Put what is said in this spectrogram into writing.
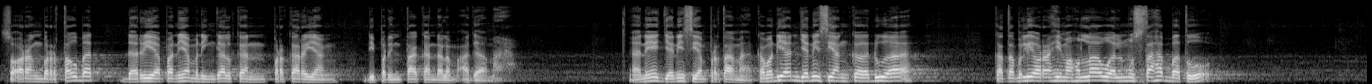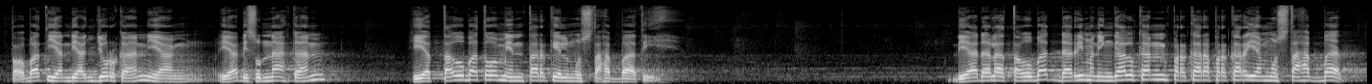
seorang bertaubat dari apa namanya meninggalkan perkara yang diperintahkan dalam agama. Nah, ini jenis yang pertama. Kemudian jenis yang kedua kata beliau rahimahullah wal mustahabbatu taubat yang dianjurkan yang ya disunnahkan hiya taubatu min tarkil mustahabbati. Dia adalah taubat dari meninggalkan perkara-perkara yang mustahabbat.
